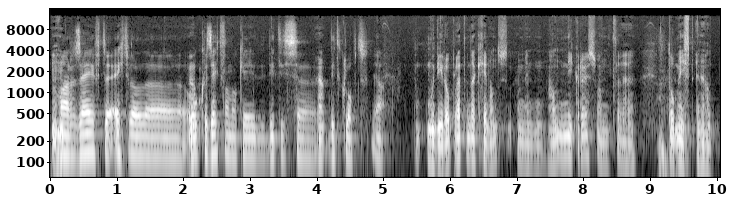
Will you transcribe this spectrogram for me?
Mhm. Maar zij heeft echt wel Ja. ook gezegd van oké, dit, is, Ja. dit klopt. Ja. Ik moet hier opletten dat ik geen hand, mijn handen niet kruis, want Tom heeft NLP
